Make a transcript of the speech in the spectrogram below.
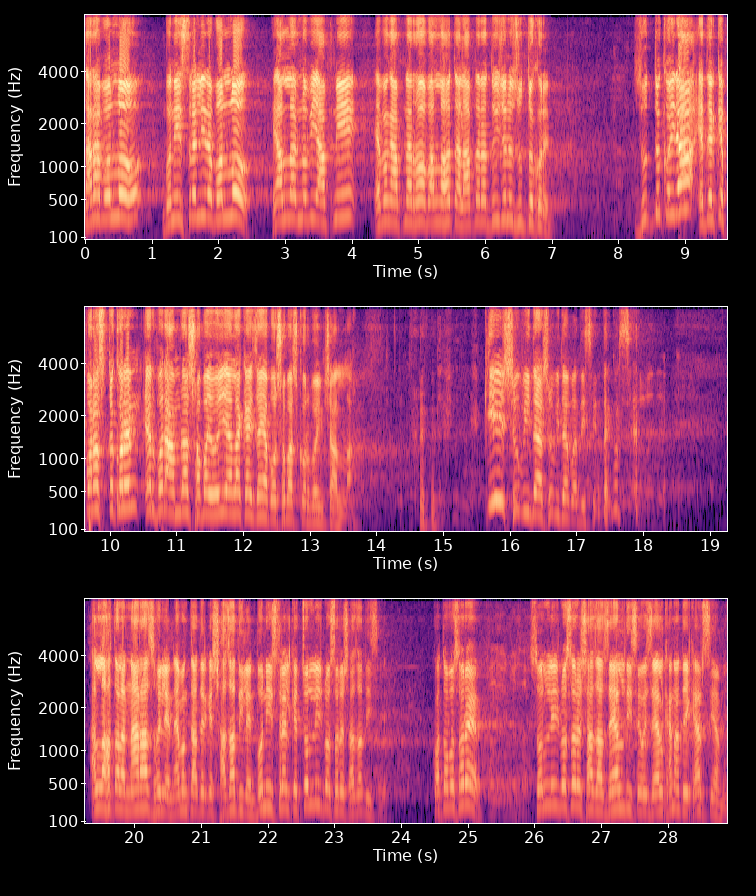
তারা বলল, বনি ইসরায়েলিরা বলল, হে আল্লাহর নবী আপনি এবং আপনার রব আল্লাহ তাআলা, আপনারা দুইজনে যুদ্ধ করেন। যুদ্ধ কইরা এদেরকে পরাস্ত করেন, এরপরে আমরা সবাই ওই এলাকায় যাইয়া বসবাস করব ইনশাআল্লাহ। কি সুবিধা, সুবিধাবাদী, চিন্তা করছে আল্লাহ তাআলা নারাজ হইলেন এবং তাদেরকে সাজা দিলেন। বনি ইসরায়েলকে চল্লিশ বছরের সাজা দিছে। কত বছরের? চল্লিশ বছরের সাজা, জেল দিছে। ওই জেলখানা দেখে আসছি আমি।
